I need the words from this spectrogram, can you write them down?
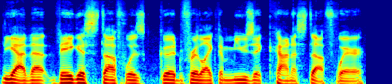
yeah, that Vegas stuff was good for like the music kind of stuff where,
